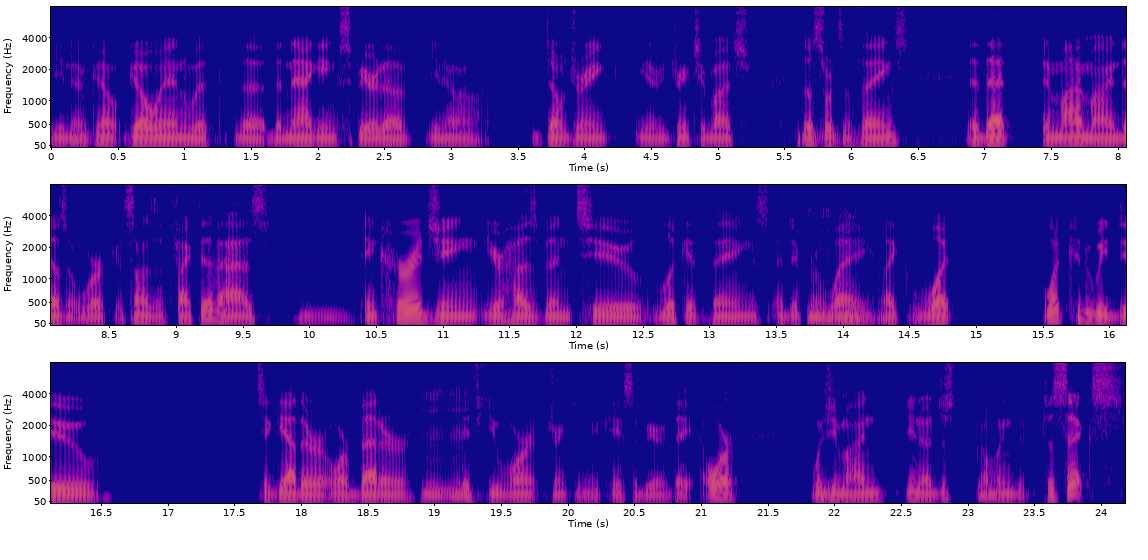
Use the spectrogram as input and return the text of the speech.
you know go go in with the the nagging spirit of you know don't drink you know drink too much those sorts mm-hmm. of things. Uh, that in my mind doesn't work. It's not as effective as mm. encouraging your husband to look at things a different way. Mm-hmm. Like what what could we do together or better mm-hmm. if you weren't drinking a case of beer a day? Or would you mind you know just going to, to six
